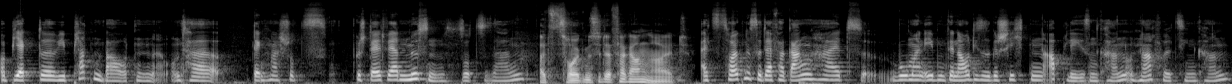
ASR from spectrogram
Objekte wie Plattenbauten unter Denkmalschutz gestellt werden müssen, sozusagen. Als Zeugnisse der Vergangenheit. Als Zeugnisse der Vergangenheit, wo man eben genau diese Geschichten ablesen kann und nachvollziehen kann.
